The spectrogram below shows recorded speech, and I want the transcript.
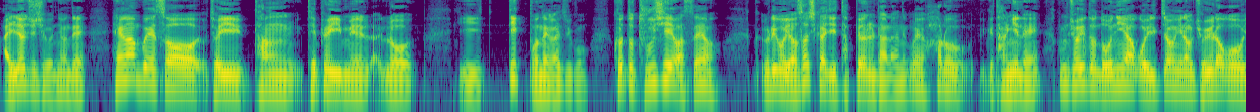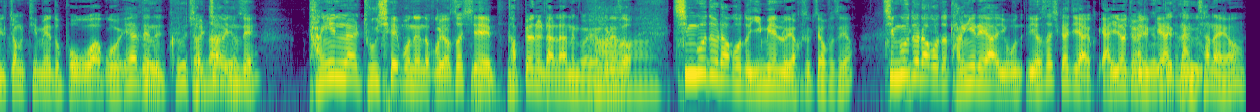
알려주시거든요. 근데 행안부에서 저희 당 대표 이메일로 이 띡 보내가지고 그것도 2시에 왔어요. 그리고 6시까지 답변을 달라는 거예요. 하루 당일에. 그럼 저희도 논의하고 일정이랑 조율하고 일정 팀에도 보고하고 해야 그- 되는 그 절차가 있는데? 당일날 2시에 보내놓고 6시에 답변을 달라는 거예요. 그래서 아. 친구들하고도 이메일로 약속 잡으세요? 친구들하고도 당일에 야 6시까지 알- 알려줘 아니, 이렇게 하진 그- 않잖아요.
